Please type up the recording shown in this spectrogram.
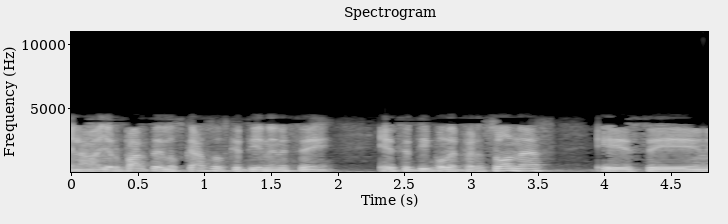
en la mayor parte de los casos que tienen ese ese tipo de personas. Este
